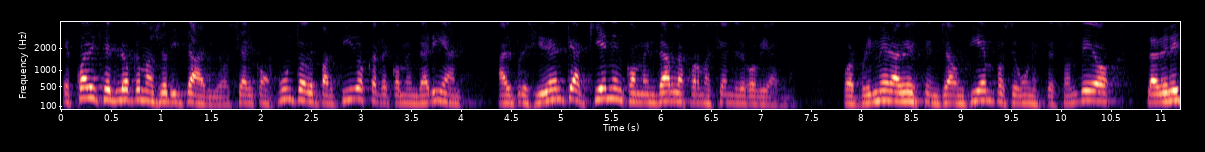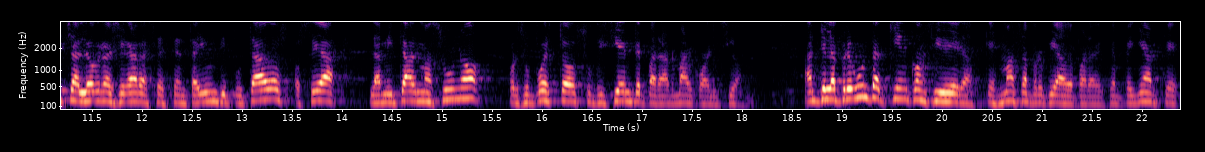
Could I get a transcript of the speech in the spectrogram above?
es cuál es el bloque mayoritario, o sea, el conjunto de partidos que recomendarían al presidente a quién encomendar la formación del gobierno. Por primera vez en ya un tiempo, según este sondeo, la derecha logra llegar a 61 diputados, o sea, la mitad más uno, por supuesto, suficiente para armar coalición. Ante la pregunta ¿quién consideras que es más apropiado para desempeñarse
